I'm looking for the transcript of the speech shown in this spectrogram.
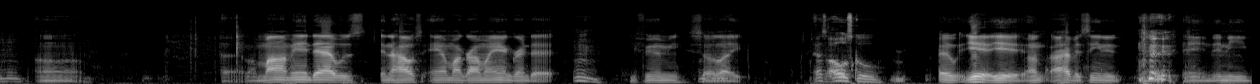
Mm-hmm. Um, uh, my mom and dad was in the house, and my grandma and granddad. Mm. You feel me? So Mm-hmm. like, That's old school. uh, yeah, yeah. Um, I haven't seen it in any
